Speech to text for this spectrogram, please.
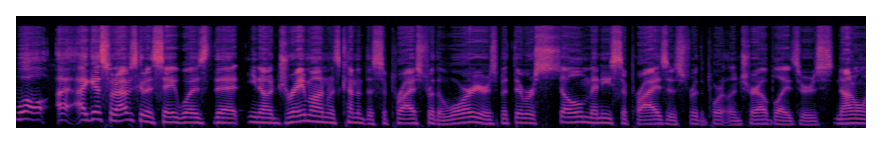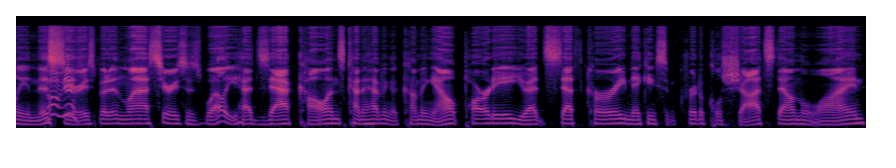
Well, I, I guess what I was going to say was that, you know, Draymond was kind of the surprise for the Warriors, but there were so many surprises for the Portland Trailblazers, not only in this Oh, series, but in last series as well. You had Zach Collins kind of having a coming out party. You had Seth Curry making some critical shots down the line.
